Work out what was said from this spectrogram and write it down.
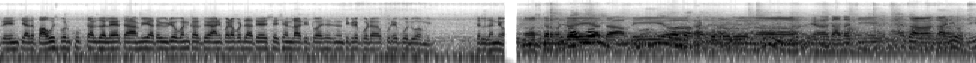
ट्रेनची आता पाऊस पण खूप चालू झाला आहे तर आम्ही आता व्हिडिओ पण करतो आहे आणि पटापट जाते स्टेशनला टिटवा स्टेशन तिकडे पुढे पुढे बोलू आम्ही. चला धन्यवाद. नमस्कार मंडळी. आता आम्ही घाटकोपरवरून या दादाची गा- गाडी होती.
